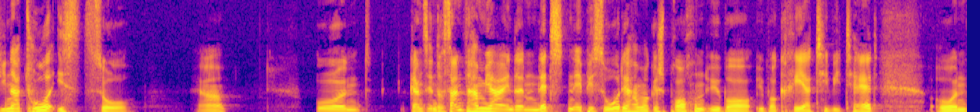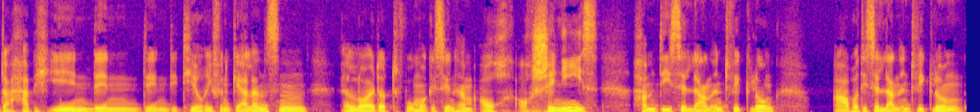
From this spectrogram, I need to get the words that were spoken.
Die Natur ist so. Ja? Und ganz interessant, wir haben ja in der letzten Episode haben wir gesprochen über, über Kreativität und da habe ich Ihnen den, den, die Theorie von Gerlandsen erläutert, wo wir gesehen haben, auch, auch Genies haben diese Lernentwicklung, aber diese Lernentwicklung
